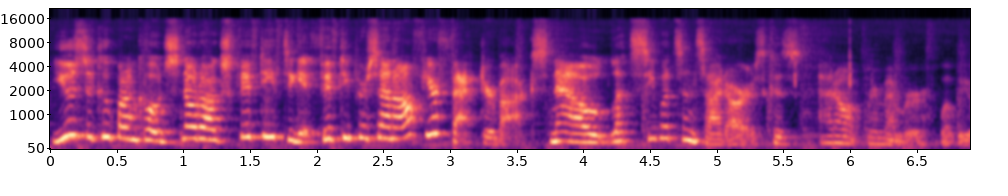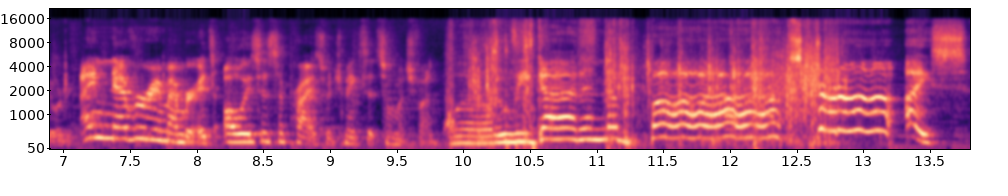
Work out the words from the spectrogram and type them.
Use the coupon code SNOWDOGS50 to get 50% off your Factor box. Now, let's see what's inside ours because I don't remember what we ordered. I never remember. It's always a surprise, which makes it so much fun. What do we got in the box? Ice.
